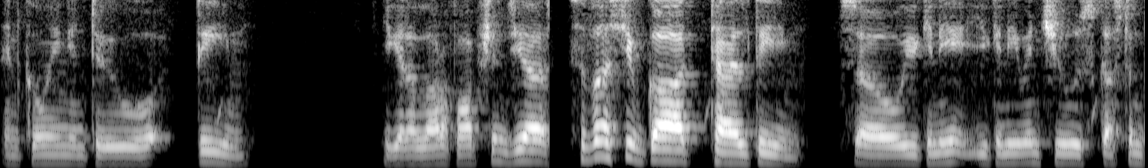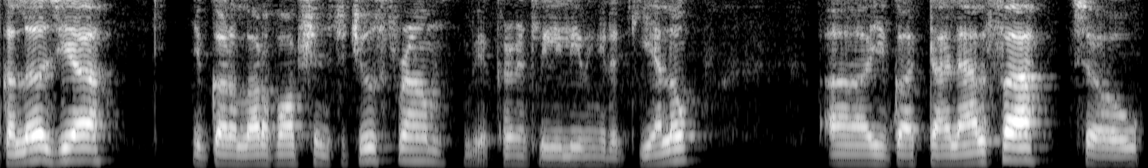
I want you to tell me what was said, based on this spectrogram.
and going into theme, you get a lot of options here. So first you've got tile theme. So you can you can even choose custom colors here. You've got a lot of options to choose from. We are currently leaving it at yellow. Uh, you've got tile alpha. So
